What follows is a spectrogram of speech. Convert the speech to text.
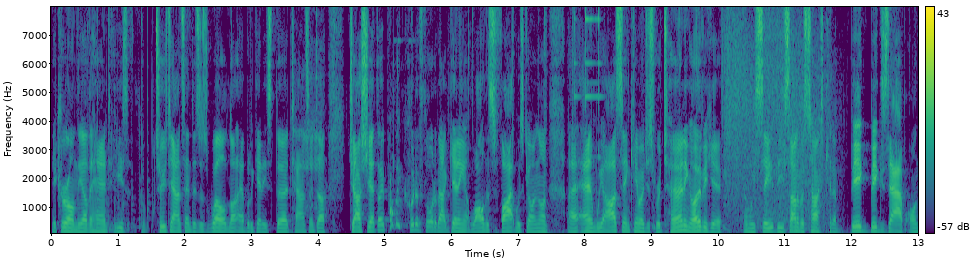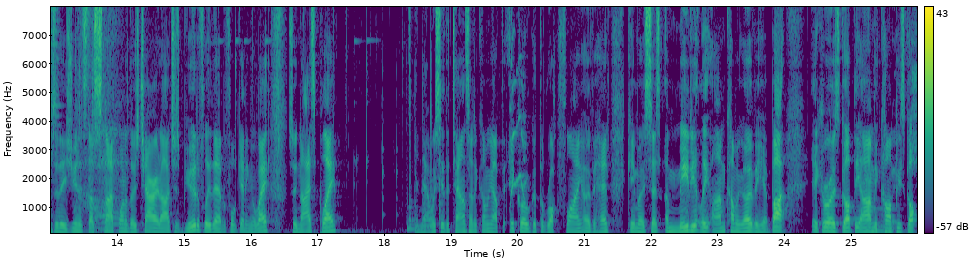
Ikaro, on the other hand, he's two town centers as well, not able to get his third town center just yet, though he probably could have thought about getting it while this fight was going on. Uh, and we are seeing Chemo just returning over here, and we see the son of Osiris get a big, big zap onto these units. Does snipe one of those chariot archers beautifully there before getting away. So nice play. And now we see the town center coming up for Ikaro. We've got the rock flying overhead. Chemo says, immediately I'm coming over here. But Ikaro's got the army comp. He's got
